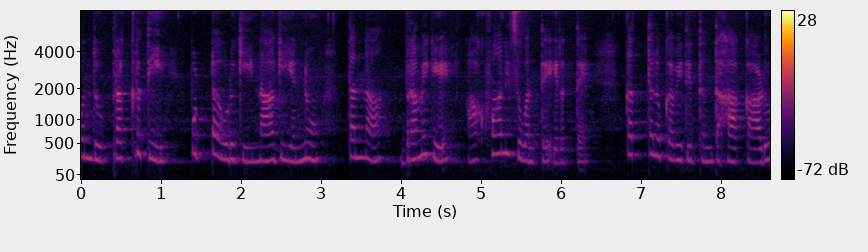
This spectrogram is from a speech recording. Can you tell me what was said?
ಒಂದು ಪ್ರಕೃತಿ ಪುಟ್ಟ ಹುಡುಗಿ ನಾಗಿಯನ್ನು ತನ್ನ ಭ್ರಮೆಗೆ ಆಹ್ವಾನಿಸುವಂತೆ ಇರುತ್ತೆ. ಕತ್ತಲು ಕವಿದಿದ್ದಂತಹ ಕಾಡು,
